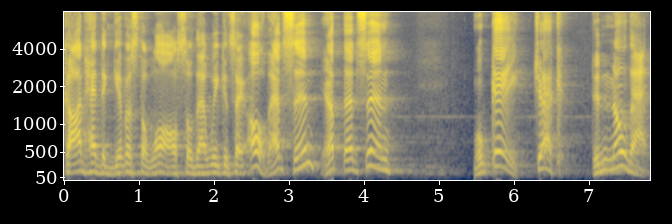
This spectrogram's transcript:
God had to give us the law so that we could say, oh, that's sin? Yep, that's sin. Okay, check. Didn't know that.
